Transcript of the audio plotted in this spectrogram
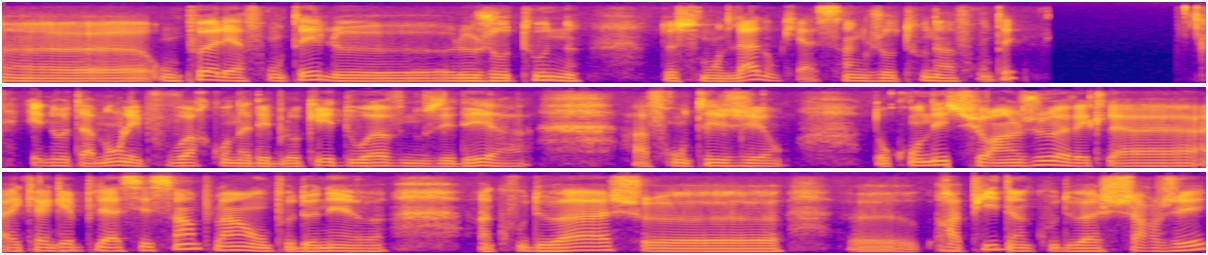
euh, on peut aller affronter le, le Jotun de ce monde-là. Donc il y a cinq Jotun à affronter. Et notamment, les pouvoirs qu'on a débloqués doivent nous aider à, à affronter ce géant. Donc on est sur un jeu avec, la, avec un gameplay assez simple. hein. On peut donner euh, un coup de hache euh, euh, rapide, un coup de hache chargé.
